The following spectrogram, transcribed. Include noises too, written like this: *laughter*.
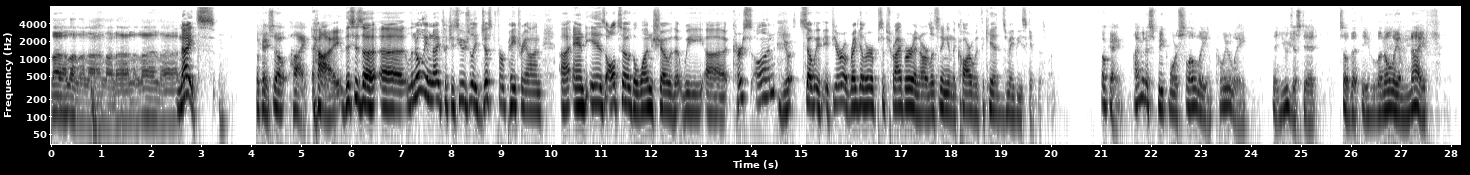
La la la la la la la la. Knights. Okay, so hi. Hi. This is a, a Linoleum Nights, which is usually just for Patreon, uh, and is also the one show that we uh, curse on. You're, so if, if you're a regular subscriber and are listening in the car with the kids, maybe skip this one. Okay, I'm going to speak more slowly and clearly than you just did, so that the linoleum knife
